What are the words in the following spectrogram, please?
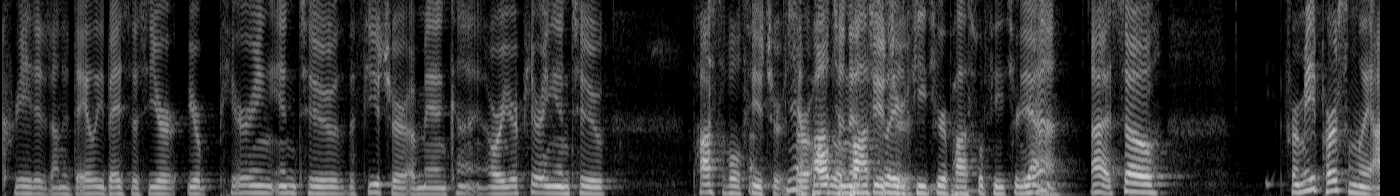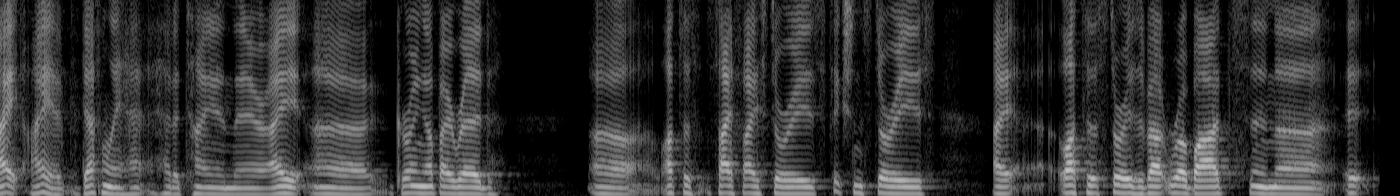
created on a daily basis you're you're peering into the future of mankind or you're peering into possible futures yeah, or alternate postulated futures. future possible future yeah, yeah. Uh, so for me personally i i definitely ha- had a tie-in there. I uh, growing up i read uh, lots of sci-fi stories, fiction stories. I lots of stories about robots, and uh, it,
